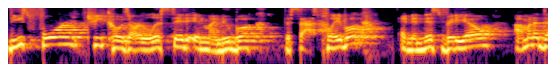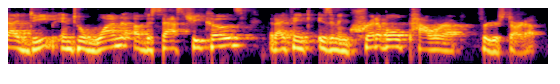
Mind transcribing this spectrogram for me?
These four cheat codes are listed in my new book, The SaaS Playbook. And in this video, I'm going to dive deep into one of the SaaS cheat codes that I think is an incredible power up for your startup.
